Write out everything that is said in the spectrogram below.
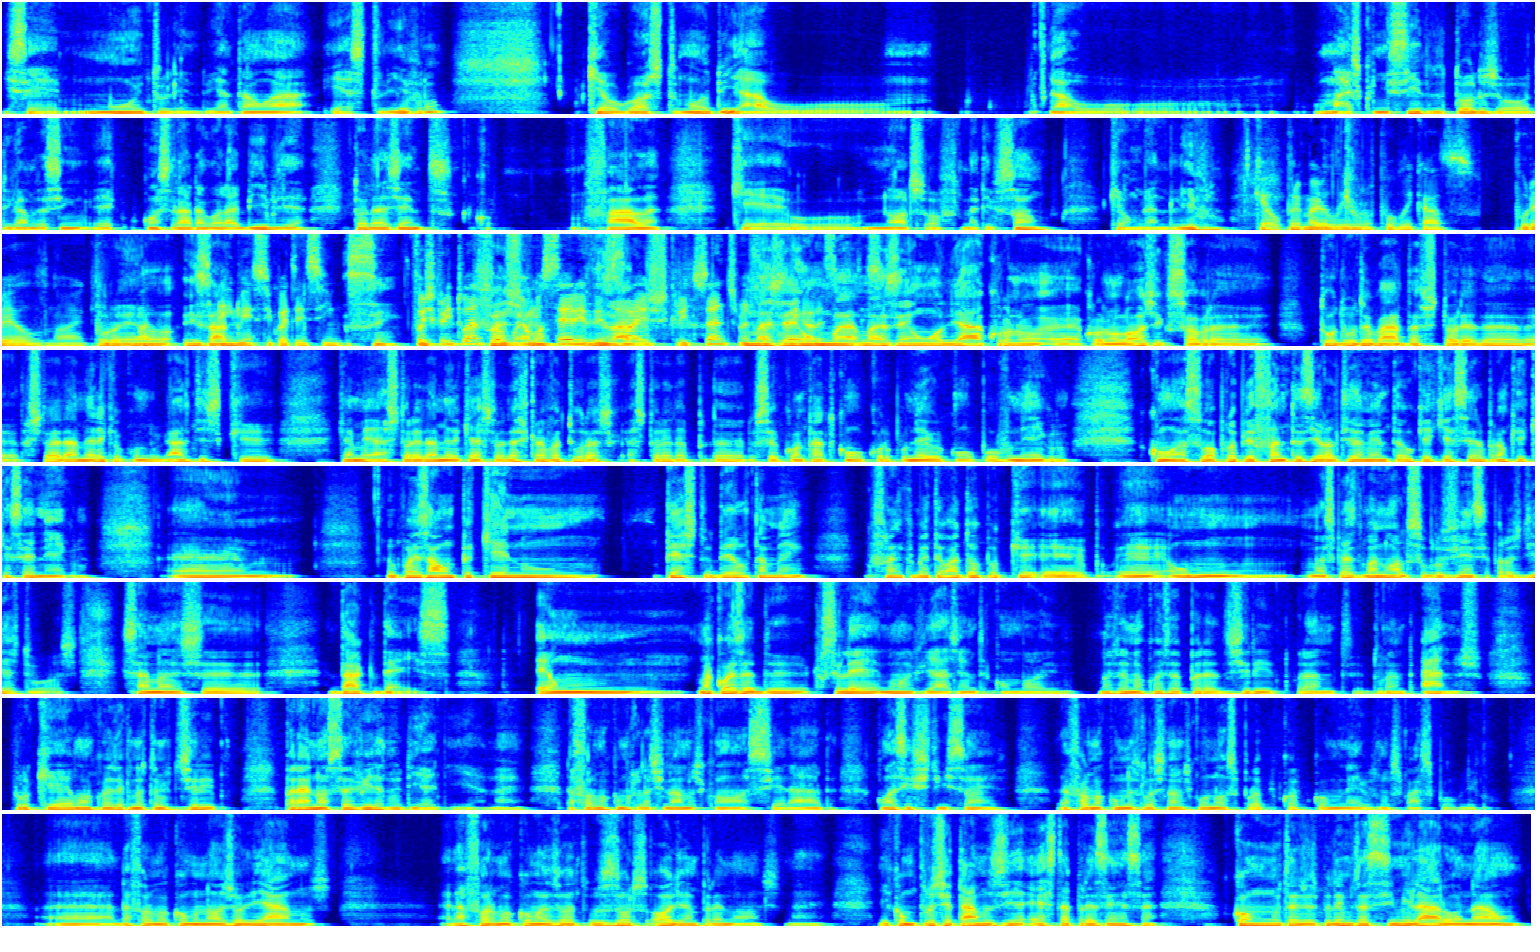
Isso é muito lindo. E então há este livro, que eu gosto muito, e há o. Há o o mais conhecido de todos, ou digamos assim, é considerado agora a Bíblia, toda a gente fala, que é o Notes of Native Song, que é um grande livro. Que é o primeiro livro que, publicado por ele, não é? Que por é ele, exato. Em 55. Sim. Foi escrito antes, foi, é uma série de exato. ensaios escritos antes, mas, mas é uma, Mas é um olhar crono, é, cronológico sobre todo o debate da história da, da, história da América, quando o gajo diz que, que, a história da América é a história da escravatura, a história da, da, do seu contato com o corpo negro, com o povo negro, com a sua própria fantasia relativamente ao que é, que é ser branco, o que é, é ser negro. Um, depois há um pequeno texto dele também, que francamente eu adoro porque é, é um, uma espécie de manual de sobrevivência para os dias de hoje. Chama-se Dark Days é um, uma coisa de, que se lê numa viagem de comboio, mas é uma coisa para digerir durante, durante anos. Porque é uma coisa que nós temos que digerir para a nossa vida no dia a dia, né? da forma como relacionamos com a sociedade, com as instituições, da forma como nos relacionamos com o nosso próprio corpo como negros no espaço público, uh, da forma como nós olhamos da forma como os outros olham para nós né? e como projetamos esta presença como muitas vezes podemos assimilar ou não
